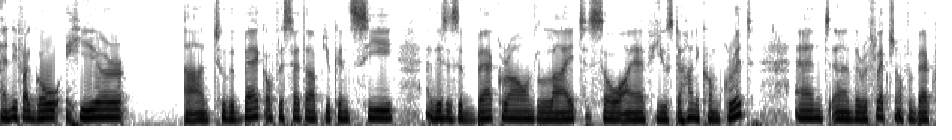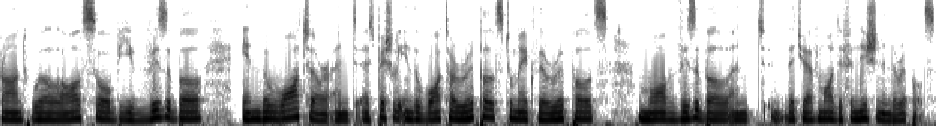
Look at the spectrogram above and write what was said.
And if I go here uh, to the back of the setup, you can see uh, this is a background light. So I have used a honeycomb grid and uh, the reflection of the background will also be visible in the water and especially in the water ripples to make the ripples more visible and that you have more definition in the ripples.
